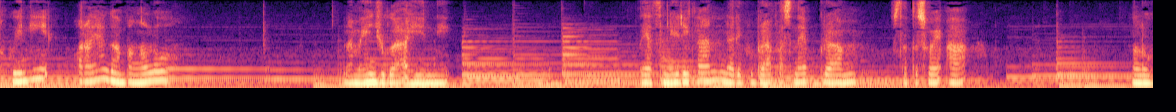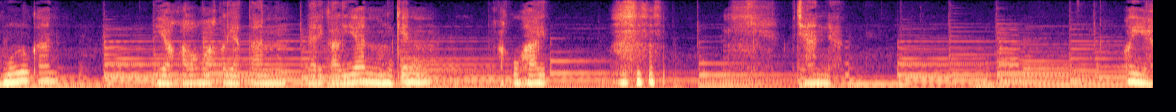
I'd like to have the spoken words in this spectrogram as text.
Aku ini orangnya gampang ngeluh. Namanya juga Aini. Lihat sendiri kan dari beberapa snapgram, status WA. Ngeluh mulu kan? Ya kalau nggak kelihatan dari kalian mungkin aku hide. Bercanda. Oh iya,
